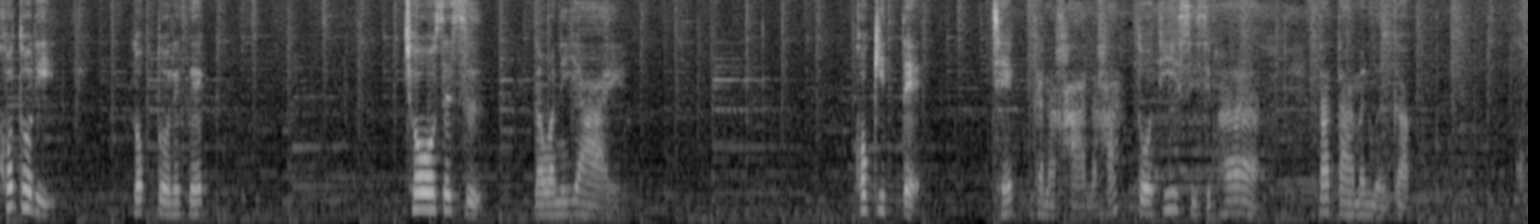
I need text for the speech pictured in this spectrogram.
โคโทริ นกตัวเล็กๆ โชเซสึนวนิยายโคกิเตะเช็คธนาคารนะคะ ตัวที่ 45 หน้าตามันเหมือนกับ ค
